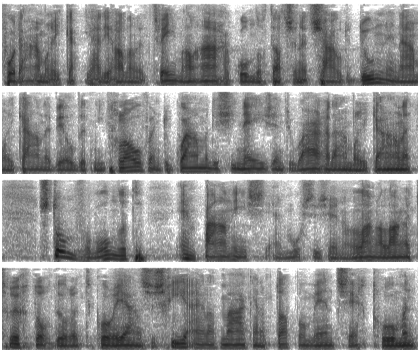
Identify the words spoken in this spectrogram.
voor de Amerikanen. Ja, die hadden het tweemaal aangekondigd dat ze het zouden doen. En de Amerikanen wilden het niet geloven. En toen kwamen de Chinezen en toen waren de Amerikanen stom verwonderd en panisch. En moesten ze een lange, lange terugtocht door het Koreaanse schiereiland maken. En op dat moment zegt Truman,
